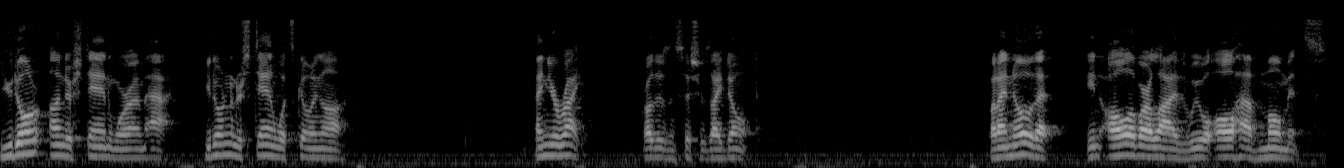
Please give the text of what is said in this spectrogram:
You don't understand where I'm at. You don't understand what's going on. And you're right, brothers and sisters, I don't. But I know that in all of our lives, we will all have moments,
